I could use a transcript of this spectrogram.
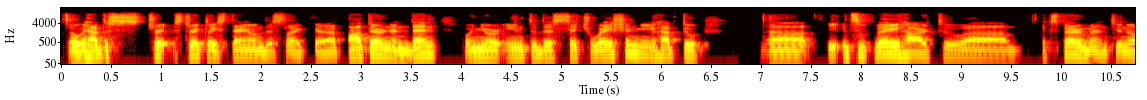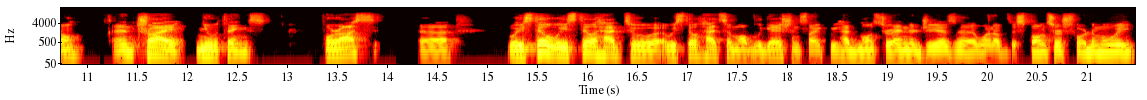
So we have to stri- strictly stay on this like uh, pattern. And then when you're into this situation you have to uh, it's very hard to uh, experiment you know and try new things. For us uh, we still we still had to we still had some obligations like we had monster energy as uh, one of the sponsors for the movie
